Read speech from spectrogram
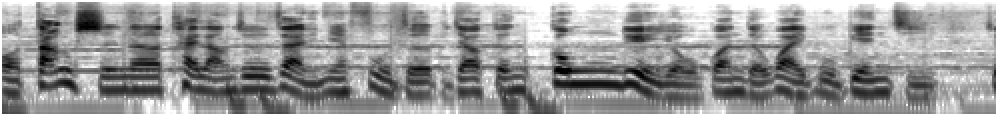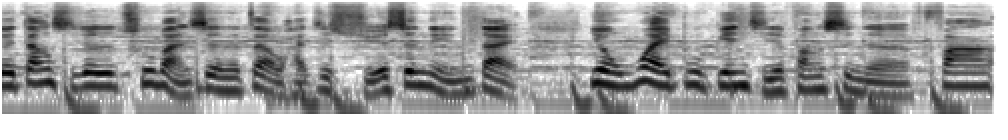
哦，当时呢，太郎就是在里面负责比较跟攻略有关的外部编辑，所以当时就是出版社呢，在我还是学生年代，用外部编辑的方式呢，发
